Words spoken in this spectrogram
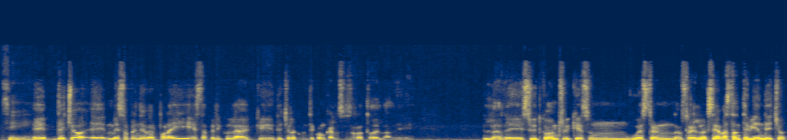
Sí. Eh, de hecho, eh, me sorprendió ver por ahí esta película que, de hecho, la conté con Carlos hace rato de la de la de Sweet Country, que es un western australiano que se ve bastante bien, de hecho.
